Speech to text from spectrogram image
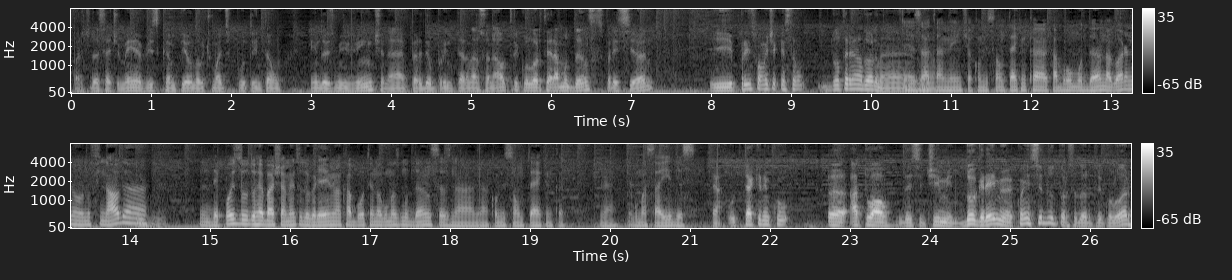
a partir das 7h30, vice-campeão da última disputa, então, em 2020, né? Perdeu pro Internacional. O Tricolor terá mudanças para esse ano. E principalmente a questão do treinador, né? Exatamente, a comissão técnica acabou mudando agora no, no final da. Uhum. Depois do, do rebaixamento do Grêmio, acabou tendo algumas mudanças na, na comissão técnica, né? Algumas saídas. É, o técnico ah, atual desse time do Grêmio é conhecido do torcedor tricolor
